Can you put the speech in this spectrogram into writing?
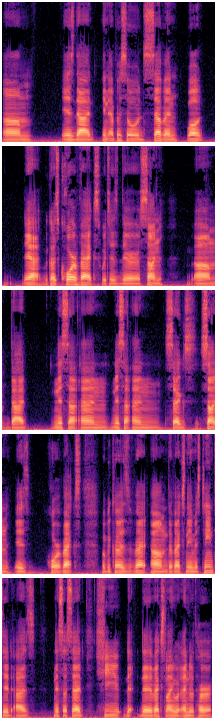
um, is that in episode seven, well, yeah, because Corvex, which is their son, um, that Nyssa and Nyssa and Seg's son is Corvex. But because Ve- um, the Vex name is tainted, as Nyssa said, she the, the Vex line will end with her.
